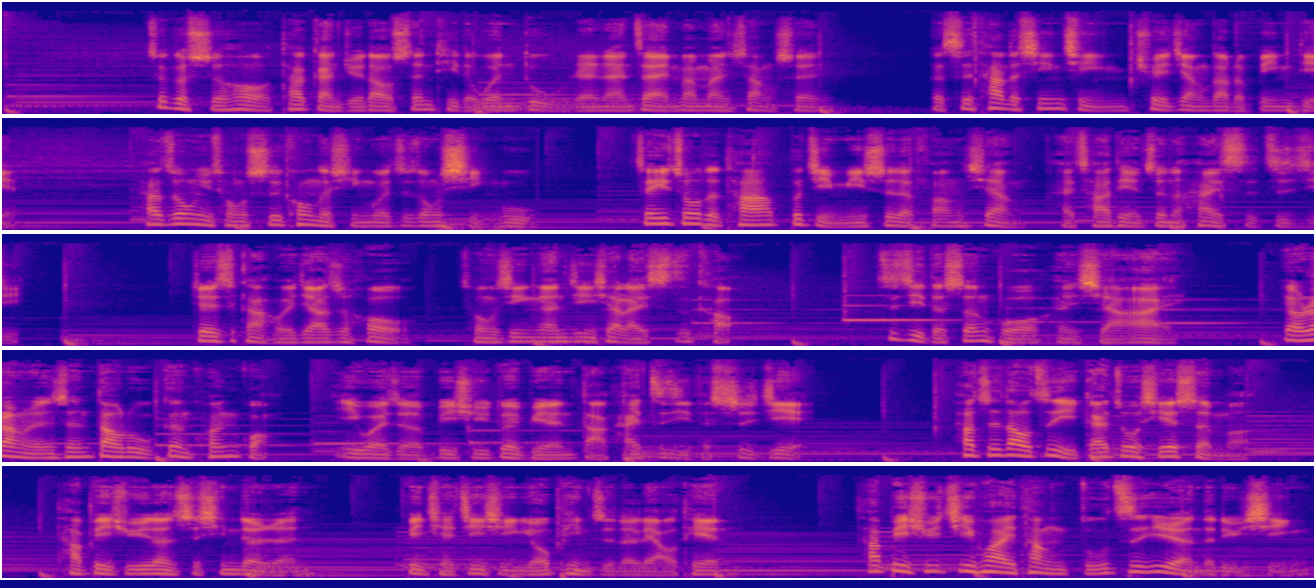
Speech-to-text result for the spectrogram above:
这个时候，他感觉到身体的温度仍然在慢慢上升，可是他的心情却降到了冰点。他终于从失控的行为之中醒悟。这一周的他不仅迷失了方向，还差点真的害死自己。杰斯卡回家之后，重新安静下来思考，自己的生活很狭隘，要让人生道路更宽广，意味着必须对别人打开自己的世界。他知道自己该做些什么，他必须认识新的人，并且进行有品质的聊天。他必须计划一趟独自一人的旅行，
